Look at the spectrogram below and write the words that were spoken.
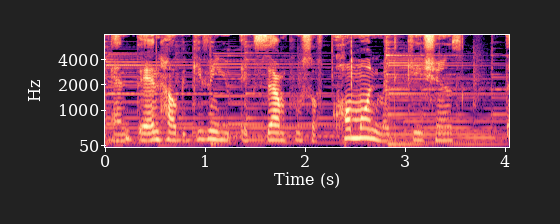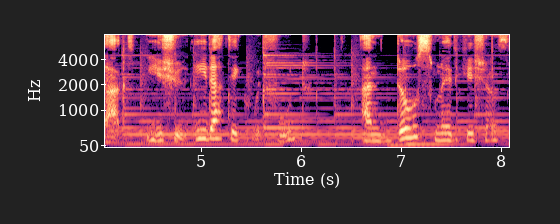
and then I'll be giving you examples of common medications that you should either take with food and those medications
